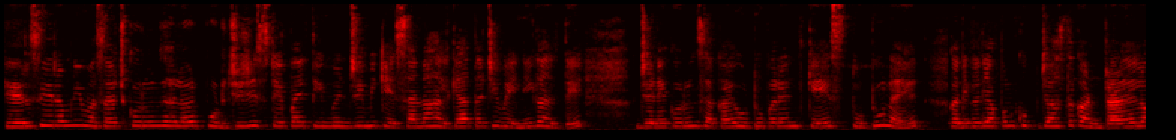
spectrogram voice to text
हेअर सिरमनी मसाज करून झाल्यावर पुढची जी स्टेप आहे ती म्हणजे मी केसांना हलक्या हाताची वेणी घालते जेणेकरून सकाळी उठूपर्यंत केस तुटू नयेत. कधी कधी आपण खूप जास्त कंटाळलेलो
